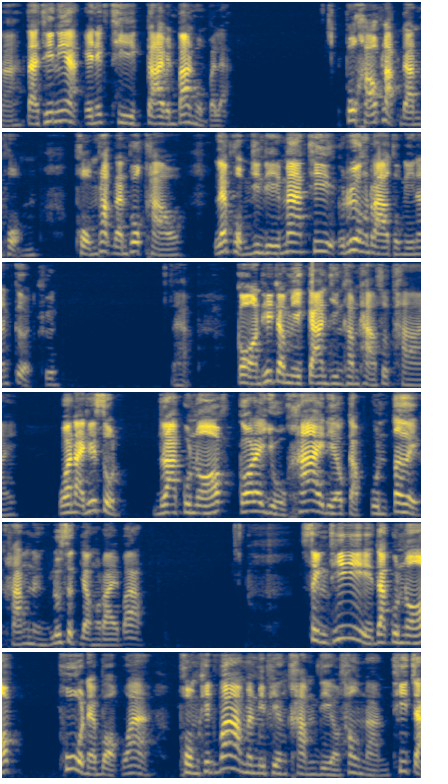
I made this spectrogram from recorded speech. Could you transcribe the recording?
นะแต่ที่เนี้ย NXT กลายเป็นบ้านผมไปแล้ว พวกเขาผลักดันผม ผมผลักดันพวกเขา และผมยินดีมากที่เรื่องราวตรงนี้นั้นเกิดขึ้นนะครับก่อนที่จะมีการยิงคำถามสุดท้ายวันไหนที่สุดดรากูนอฟก็ได้อยู่ค่ายเดียวกับกุนเตอร์อีกครั้งหนึ่งรู้สึกอย่างไรบ้าง สิ่งที่ดรากูนอฟ พูดเนี่ยบอกว่า ผมคิดว่ามันมีเพียงคำเดียวเท่านั้นที่จะ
